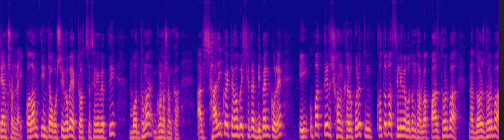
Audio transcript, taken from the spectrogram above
টেনশন নাই। কলাম তিনটা অবশ্যই হবে, একটা হচ্ছে শ্রেণীব্যাপ্তি মধ্যমা, ঘনসংখ্যা। আর সারি কয়টা হবে সেটা ডিপেন্ড করে এই উপাত্তের সংখ্যার উপরে তুমি কতটা শ্রেণি ব্যবধান ধরবা, পাঁচ ধরবা না দশ ধরবা,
